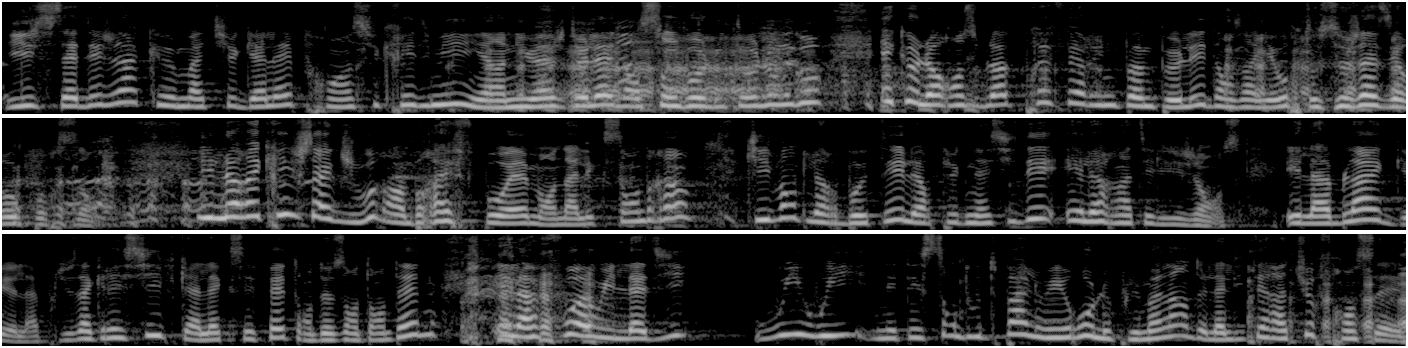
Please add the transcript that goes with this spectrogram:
Il sait déjà que Mathieu Gallet prend un sucre et demi et un nuage de lait dans son voluto longo et que Laurence Bloch préfère une pomme pelée dans un yaourt au soja 0%. Il leur écrit chaque jour un bref poème en alexandrin qui vante leur beauté, leur pugnacité et leur intelligence. Et la blague la plus agressive qu'Alex ait faite en deux ans d'antenne est la fois où il l'a dit oui, oui, n'était sans doute pas le héros le plus malin de la littérature française.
